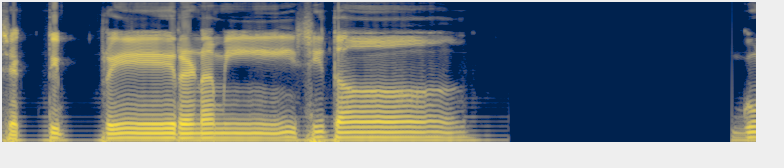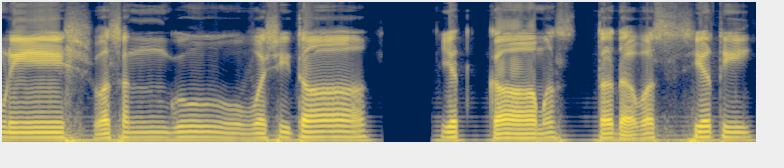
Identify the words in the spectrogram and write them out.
शक्तिप्रेरणमीशिता गुणेष्वसङ्गो वशिता यत्कामस् तदवस्यति।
